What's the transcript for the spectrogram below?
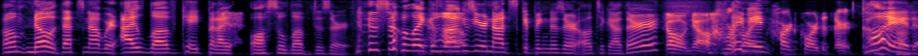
Um, no, that's not weird. I love cake, but I also love dessert. so, like, as long as you're not skipping dessert altogether, oh no, we're I going mean- hardcore dessert. good.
